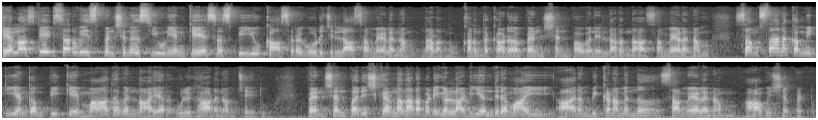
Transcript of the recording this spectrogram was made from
Kerala state service pensioners union K S S P U Kasaragod ജില്ലാ സമ്മേളനം നടന്നു. കറന്തക്കാട് പെൻഷൻ ഭവനിൽ നടന്ന സമ്മേളനം സംസ്ഥാന കമ്മിറ്റി അംഗം പി കെ മാധവൻ നായർ ഉദ്ഘാടനം ചെയ്തു. പെൻഷൻ പരിഷ്കരണ നടപടികൾ അടിയന്തിരമായി ആരംഭിക്കണമെന്ന് സമ്മേളനം ആവശ്യപ്പെട്ടു.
